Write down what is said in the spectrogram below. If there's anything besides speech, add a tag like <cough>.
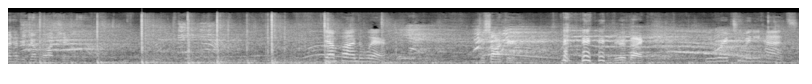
might have to jump on shit. Jump onto where? The soccer. <laughs> I'll be right back. You wear too many hats.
